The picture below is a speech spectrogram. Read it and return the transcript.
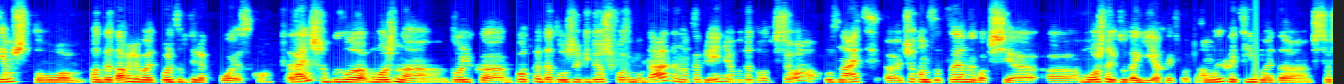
тем, что подготавливает пользователя к поиску. Раньше было можно только, вот когда ты уже ведешь форму даты, направления, вот это вот все, узнать, э, что там за цены вообще, э, можно ли туда ехать. Вот. А мы хотим это все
